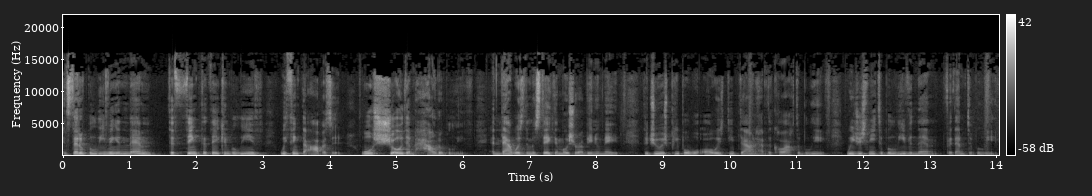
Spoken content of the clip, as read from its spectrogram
instead of believing in them to think that they can believe, we think the opposite. We'll show them how to believe. And that was the mistake that Moshe Rabbeinu made. The Jewish people will always deep down have the koach to believe. We just need to believe in them for them to believe.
